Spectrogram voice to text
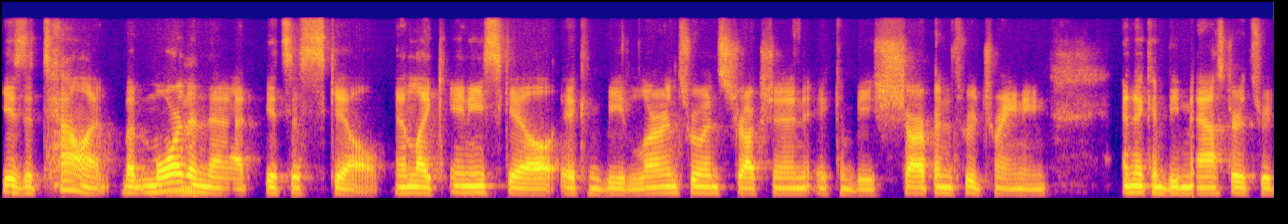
is a talent, but more mm-hmm. than that, it's a skill. And like any skill, it can be learned through instruction, it can be sharpened through training, and it can be mastered through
